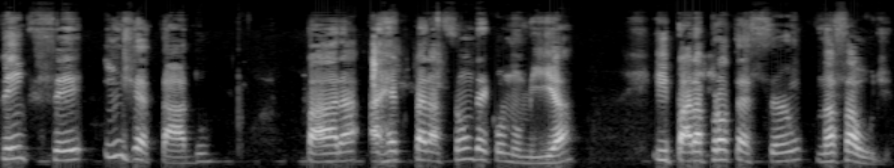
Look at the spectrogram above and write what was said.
tem que ser injetado para a recuperação da economia e para a proteção na saúde.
